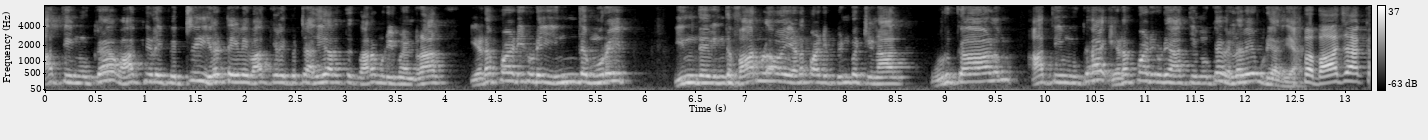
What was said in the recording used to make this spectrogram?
அதிமுக வாக்குகளை பெற்று இரட்டை இலை வாக்குகளை பெற்று அதிகாரத்துக்கு வர முடியும் என்றால் எடப்பாடியினுடைய இந்த முறை இந்த இந்த ஃபார்முலாவை எடப்பாடி பின்பற்றினால் ஒரு காலம் அதிமுக எடப்பாடியுடைய அதிமுக வெல்லவே முடியாதுயா இப்ப பாஜக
